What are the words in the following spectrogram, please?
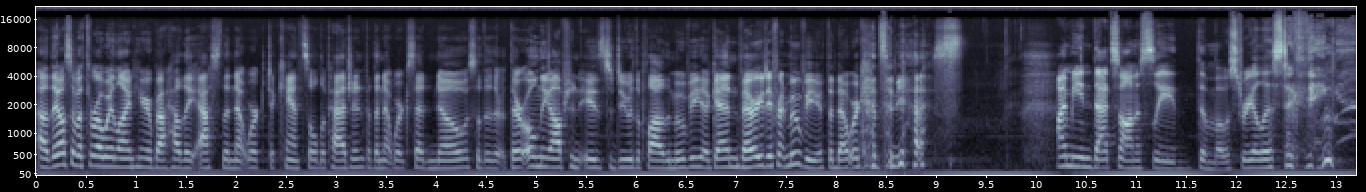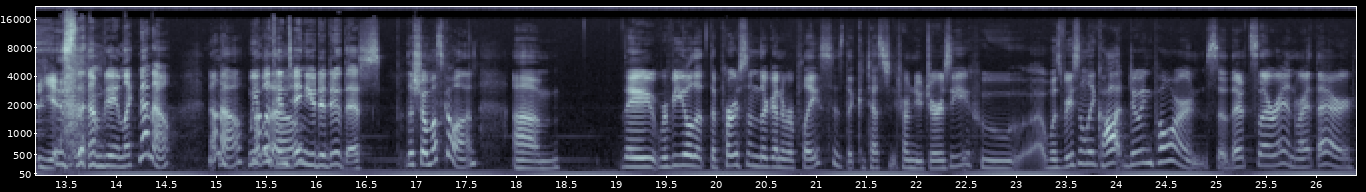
Uh, they also have a throwaway line here about how they asked the network to cancel the pageant, but the network said no, so their, their only option is to do the plot of the movie. Again, very different movie if the network had said yes. I mean, that's honestly the most realistic thing. Yeah. is them being like, no, no, No, no. we no, will no, continue to do this. the show must go on. Um, they reveal that the person they're going to replace is the contestant from New Jersey who uh, was recently caught doing porn. So that's their in right there.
